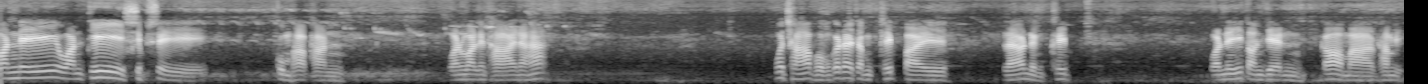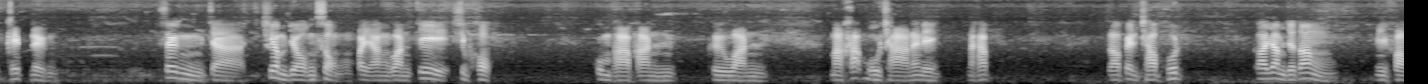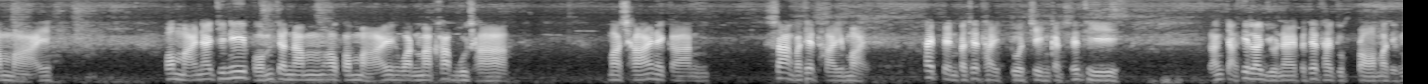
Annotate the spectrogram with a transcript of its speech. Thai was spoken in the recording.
วันนี้วันที่ 14 กุมภาพันธ์ วันวาเลนไทน์นะฮะ เมื่อเช้าผมก็ได้ทำคลิปไปแล้วหนึ่งคลิป วันนี้ตอนเย็นก็มาทำอีกคลิปหนึ่ง ซึ่งจะเชื่อมโยงส่งไปยังวันที่ 16 กุมภาพันธ์คือวันมาฆบูชานั่นเองนะครับ เราเป็นชาวพุทธก็ย่อมจะต้องมีความหมาย ความหมายในที่นี้ผมจะนำเอาความหมายวันมาฆบูชา มาใช้ในการสร้างประเทศไทยใหม่ ให้เป็นประเทศไทยตัวจริงกันเสียที หลังจากที่เราอยู่ในประเทศไทยถูกปลอมมาถึง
